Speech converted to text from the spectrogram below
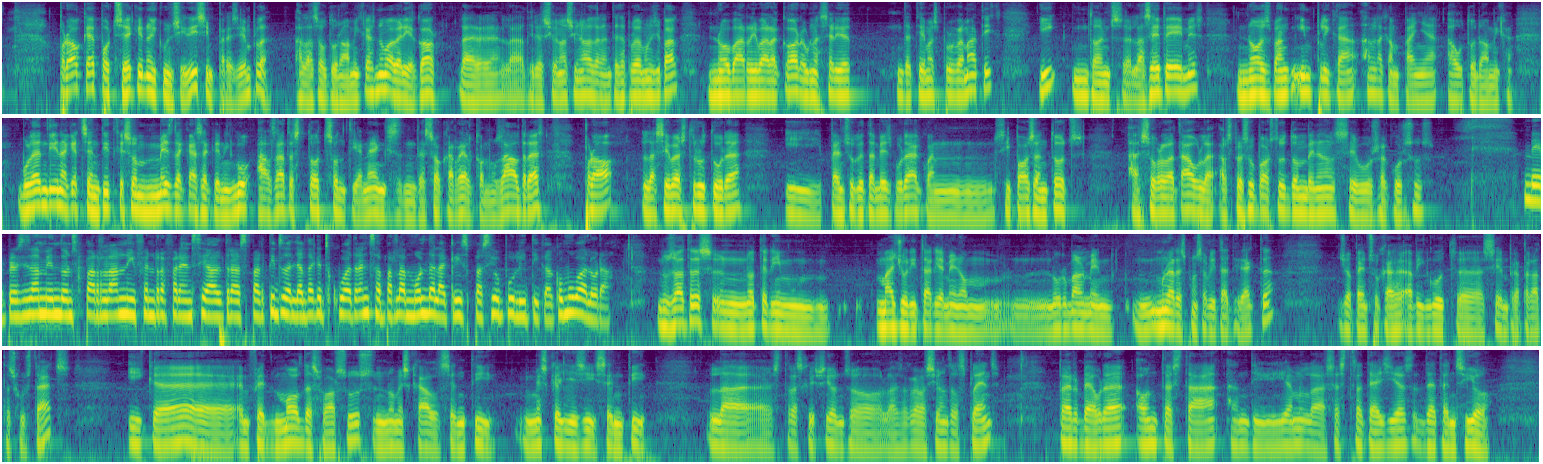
però que pot ser que no hi coincidíssim. Per exemple, a les autonòmiques no va haver-hi acord. La, la Direcció Nacional de l'Entesa Programa Municipal no va arribar a acord a una sèrie de de temes programàtics i doncs, les EPMs no es van implicar en la campanya autonòmica. Volem dir en aquest sentit que som més de casa que ningú, els altres tots són tianencs de socarrel com nosaltres, però la seva estructura i penso que també es veurà quan s'hi posen tots a sobre la taula els pressupostos d'on venen els seus recursos. Bé, precisament doncs, parlant i fent referència a altres partits, al llarg d'aquests quatre anys s'ha parlat molt de la crispació política. Com ho valora? Nosaltres no tenim majoritàriament o normalment una responsabilitat directa. Jo penso que ha vingut eh, sempre per altres costats i que eh, hem fet molt d'esforços, només cal sentir, més que llegir, sentir les transcripcions o les gravacions dels plens per veure on està, diríem, les estratègies d'atenció.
